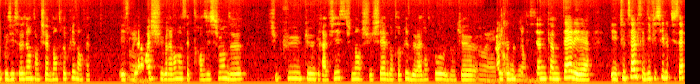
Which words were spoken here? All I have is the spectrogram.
positionner en tant que chef d'entreprise en fait. Et là, moi, je suis vraiment dans cette transition de je suis plus que graphiste, non, je suis chef d'entreprise de l'agence Po. Donc, je me positionne comme telle et, et toute seule, c'est difficile, tu sais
